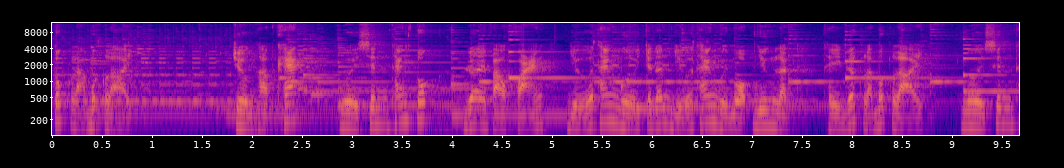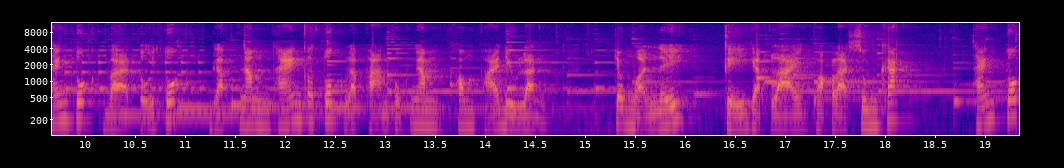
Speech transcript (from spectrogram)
tuất là bất lợi. Trường hợp khác người sinh tháng tuất rơi vào khoảng giữa tháng 10 cho đến giữa tháng 11 dương lịch thì rất là bất lợi. Người sinh tháng tuất và tuổi tuất gặp năm tháng có tuất là phạm phục ngâm không phải điều lành. Trong mệnh lý, kỵ gặp lại hoặc là xung khắc, tháng tuất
